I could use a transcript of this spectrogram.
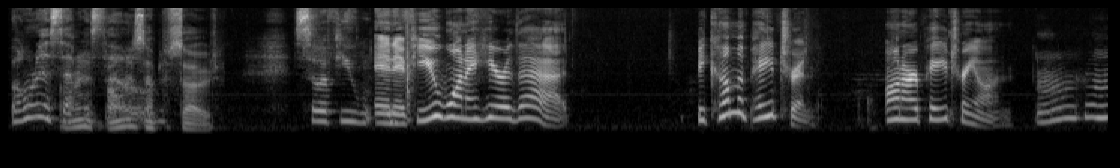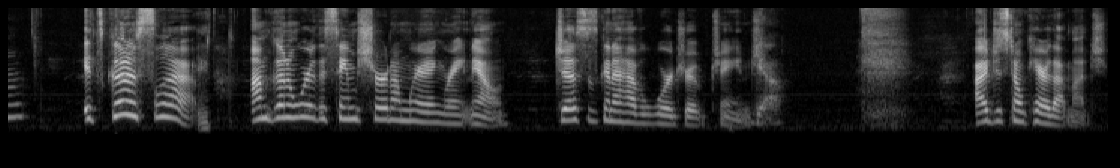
Bonus bonus, episode. bonus episode. So if you And if you want to hear that, become a patron on our Patreon. Mm-hmm. It's gonna slap. It- I'm gonna wear the same shirt I'm wearing right now. Jess is gonna have a wardrobe change. yeah, I just don't care that much.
